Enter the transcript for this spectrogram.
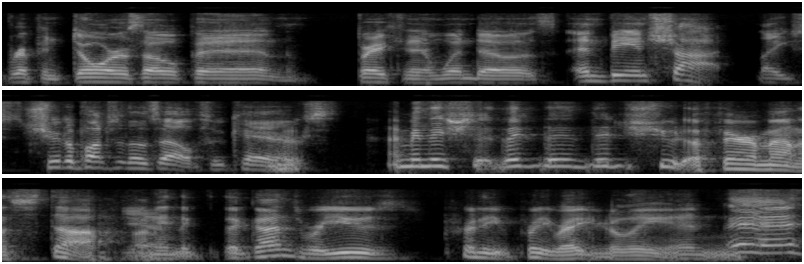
ripping doors open, breaking in windows, and being shot? Like shoot a bunch of those elves. Who cares? I mean, they sh- they, they did shoot a fair amount of stuff. Yeah. I mean, the, the guns were used pretty pretty regularly, and Eh,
